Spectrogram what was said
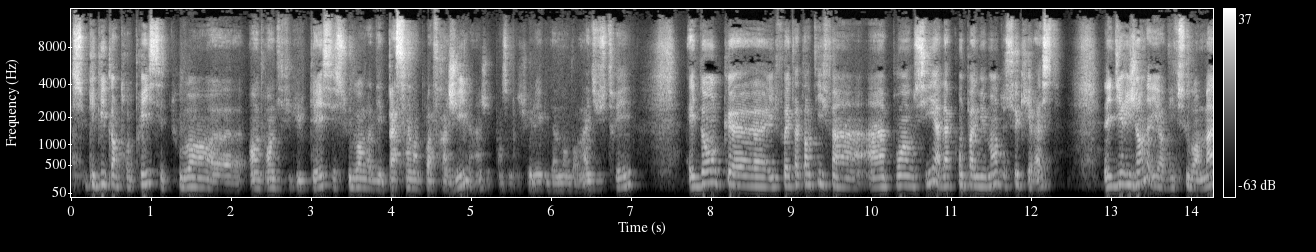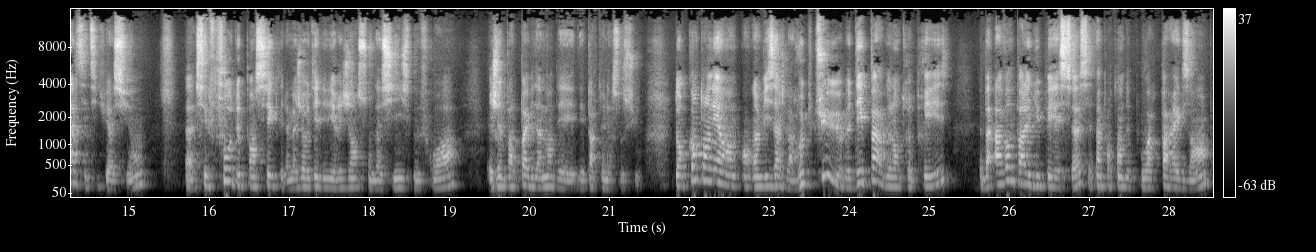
Ceux qui quittent l'entreprise, c'est souvent euh, en grande difficulté, c'est souvent dans des bassins d'emploi fragiles, hein, je pense en particulier évidemment dans l'industrie. Et donc, euh, il faut être attentif à un point aussi, à l'accompagnement de ceux qui restent les dirigeants, d'ailleurs, vivent souvent mal cette situation. Euh, c'est faux de penser que la majorité des dirigeants sont d'un cynisme froid. Et je ne parle pas évidemment des, partenaires sociaux. Donc, quand on est en, envisage la rupture, le départ de l'entreprise, eh ben, avant de parler du PSE, c'est important de pouvoir, par exemple,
